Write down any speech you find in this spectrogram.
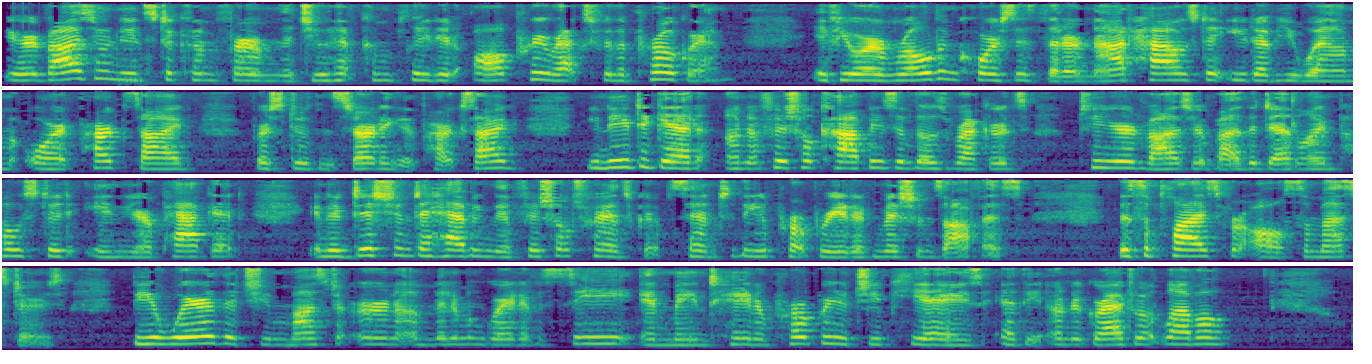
Your advisor needs to confirm that you have completed all prereqs for the program. If you are enrolled in courses that are not housed at UWM or at Parkside for students starting at Parkside, you need to get unofficial copies of those records to your advisor by the deadline posted in your packet, in addition to having the official transcript sent to the appropriate admissions office. This applies for all semesters. Be aware that you must earn a minimum grade of a C and maintain appropriate GPAs at the undergraduate level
